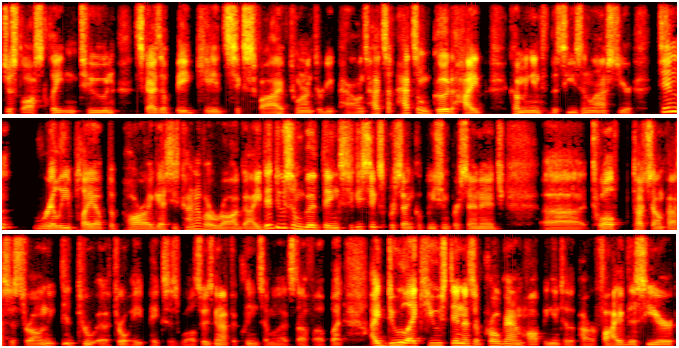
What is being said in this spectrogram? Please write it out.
Just lost Clayton Tune. This guy's a big kid, 6'5", 230 pounds. Had some, had some good hype coming into the season last year. Didn't really play up to par. I guess he's kind of a raw guy. He did do some good things 66% completion percentage, uh, 12 touchdown passes thrown. He did throw, uh, throw eight picks as well. So he's going to have to clean some of that stuff up. But I do like Houston as a program hopping into the Power Five this year.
